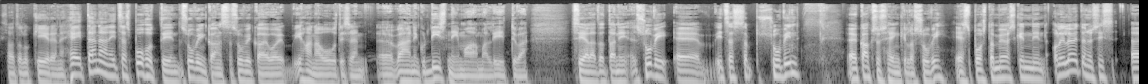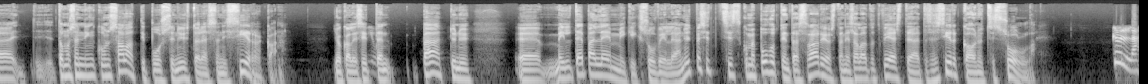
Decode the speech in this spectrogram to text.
Sä oot ollut kiireinen. Hei, tänään itse asiassa puhuttiin Suvin kanssa. Suvi kaivoi ihana uutisen, vähän niin kuin Disney-maailman liittyvä. Siellä tota, niin Suvi, itse asiassa Suvin kaksoshenkilö Suvi, Espoosta myöskin, niin oli löytänyt siis tuommoisen niin kuin salattipussin yhteydessä niin Sirkan, joka oli sitten päättynyt ö, milteipä lemmikiksi Suville. Ja nyt me sitten, siis kun me puhuttiin tässä radiosta, niin sä laitat viestejä, että se Sirkka on nyt siis sulla. Kyllä,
